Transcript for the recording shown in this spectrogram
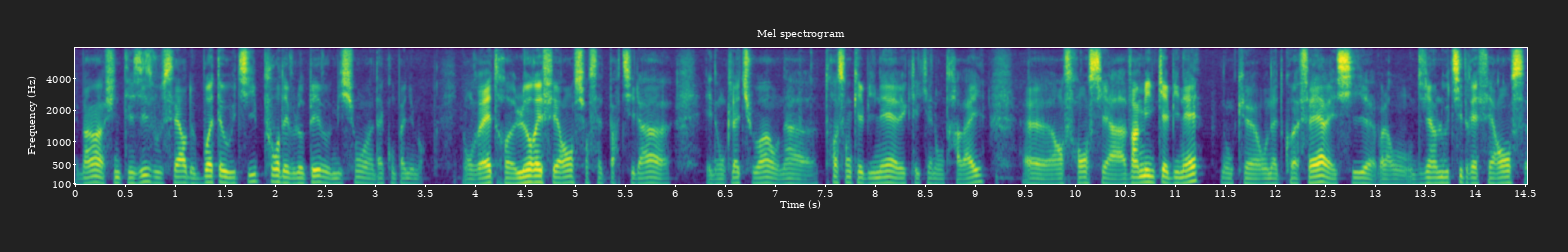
eh ben, Fintesis vous sert de boîte à outils pour développer vos missions d'accompagnement. On veut être le référent sur cette partie-là. Et donc là, tu vois, on a 300 cabinets avec lesquels on travaille. Euh, en France, il y a 20 000 cabinets, donc euh, on a de quoi faire. Et si euh, voilà, on devient l'outil de référence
